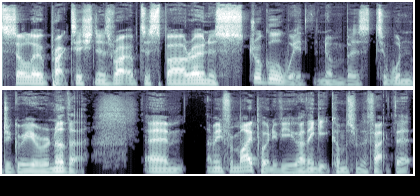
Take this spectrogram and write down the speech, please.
solo practitioners right up to spa owners, struggle with numbers to one degree or another. Um, I mean, from my point of view, I think it comes from the fact that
